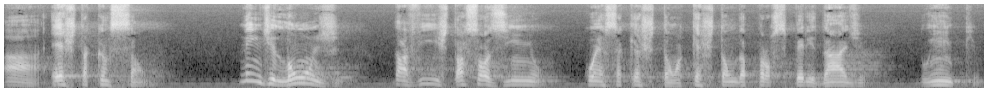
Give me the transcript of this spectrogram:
a, esta canção. Nem de longe Davi está sozinho com essa questão, a questão da prosperidade do ímpio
